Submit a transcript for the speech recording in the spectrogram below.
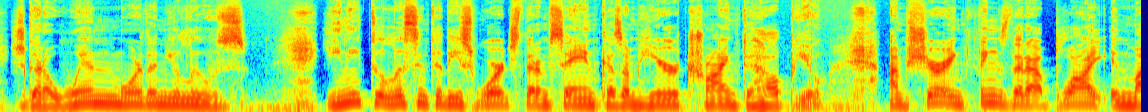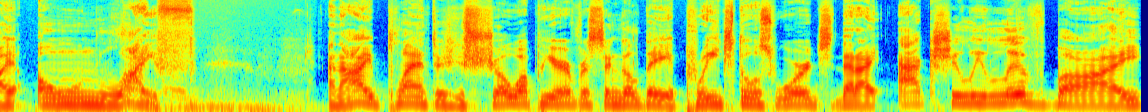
You just got to win more than you lose. You need to listen to these words that I'm saying because I'm here trying to help you. I'm sharing things that I apply in my own life. And I plan to show up here every single day, preach those words that I actually live by,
